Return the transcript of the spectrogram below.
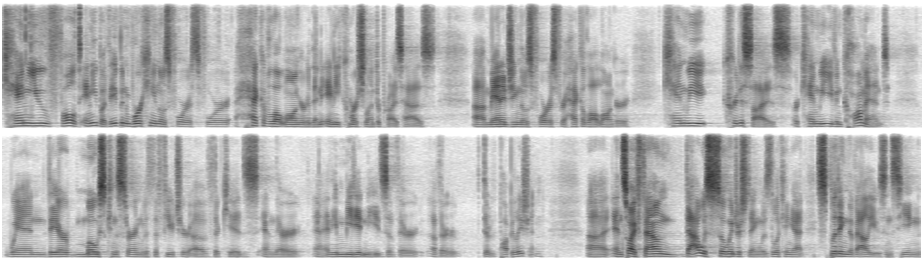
can you fault anybody? They've been working in those forests for a heck of a lot longer than any commercial enterprise has, uh, managing those forests for a heck of a lot longer. Can we criticize or can we even comment when they are most concerned with the future of their kids and their and the immediate needs of their of their their population? Uh, and so I found that was so interesting was looking at splitting the values and seeing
